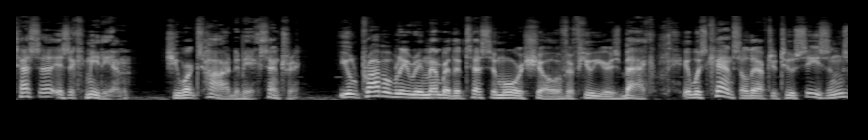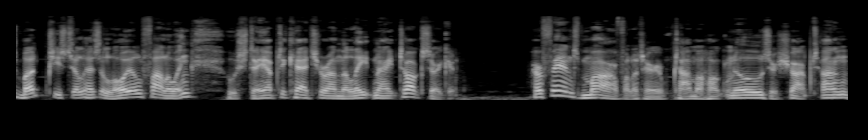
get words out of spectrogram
Tessa is a comedian. She works hard to be eccentric. You'll probably remember the Tessa Moore show of a few years back. It was canceled after two seasons, but she still has a loyal following who stay up to catch her on the late night talk circuit. Her fans marvel at her tomahawk nose, her sharp tongue,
